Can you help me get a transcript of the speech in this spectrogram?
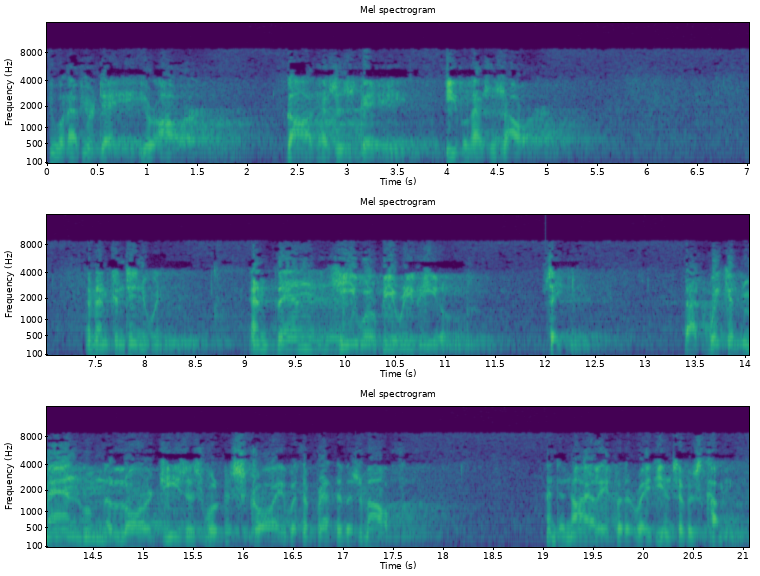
you will have your day, your hour. God has his day, evil has his hour. And then continuing, and then he will be revealed, Satan, that wicked man whom the Lord Jesus will destroy with the breath of his mouth and annihilate by the radiance of his coming.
